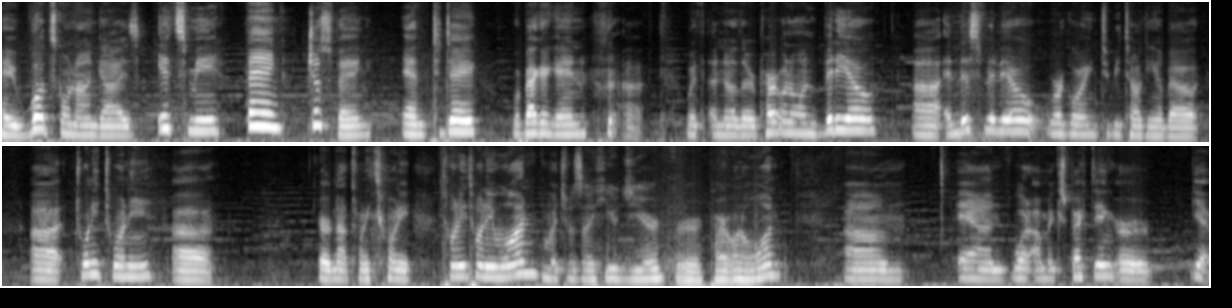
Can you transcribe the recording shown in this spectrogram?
Hey, what's going on, guys? It's me, Fang, just Fang, and today we're back again uh, with another Pirate 101 video. Uh, in this video, we're going to be talking about uh, 2020, uh, or not 2020, 2021, which was a huge year for Pirate 101, um, and what I'm expecting, or yeah,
